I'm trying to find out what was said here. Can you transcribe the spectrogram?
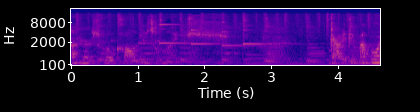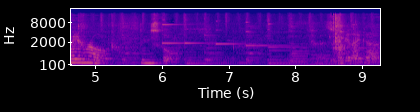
other school calling me, so I'm like, gotta get my boy enrolled in school. So it's gonna be like a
